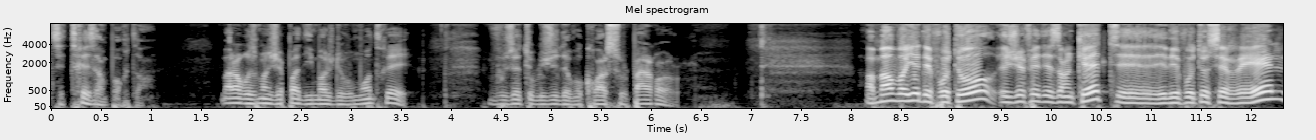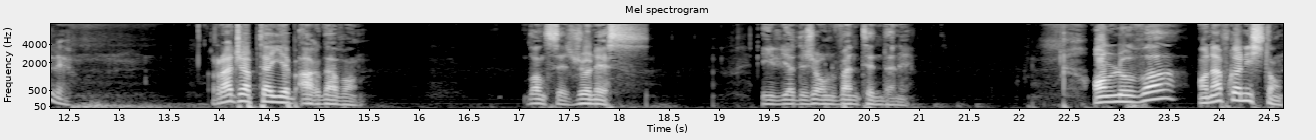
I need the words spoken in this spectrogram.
c'est très important. Malheureusement, je n'ai pas d'image de vous montrer. Vous êtes obligé de me croire sur parole. On m'a envoyé des photos et j'ai fait des enquêtes et les photos c'est réel. Rajab Tayyip Ardavan, dans cette jeunesse, il y a déjà une vingtaine d'années, on le voit en Afghanistan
